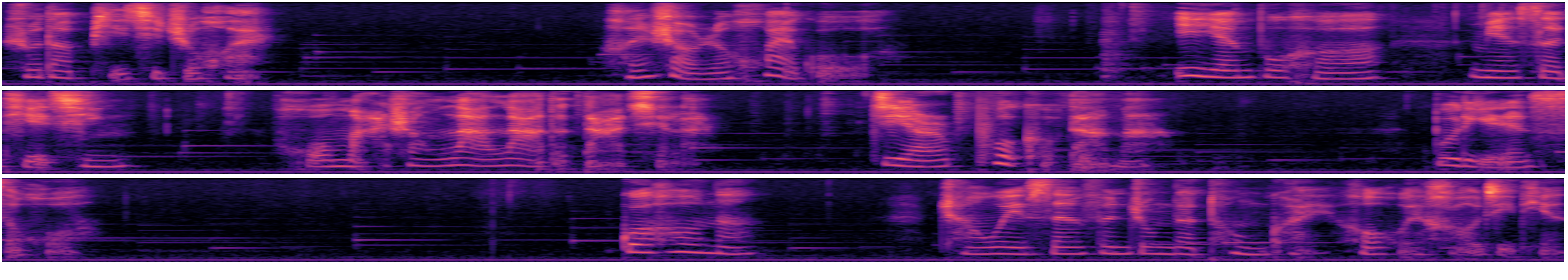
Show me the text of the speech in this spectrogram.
说到脾气之坏，很少人坏过我。一言不合，面色铁青。火马上辣辣的打起来，继而破口大骂，不理人死活。过后呢，常为三分钟的痛快后悔好几天。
